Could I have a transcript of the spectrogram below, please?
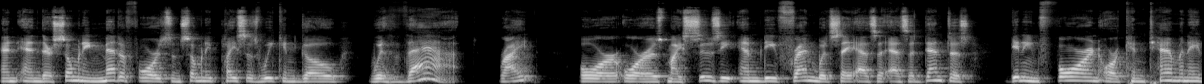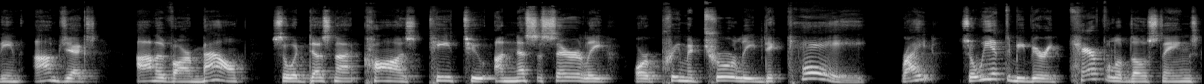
and and there's so many metaphors and so many places we can go with that, right? Or or as my Susie MD friend would say, as a, as a dentist, getting foreign or contaminating objects out of our mouth so it does not cause teeth to unnecessarily or prematurely decay, right? So we have to be very careful of those things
